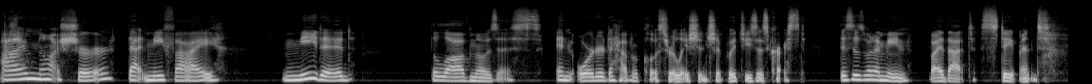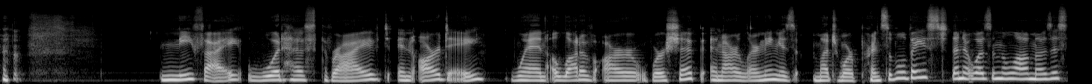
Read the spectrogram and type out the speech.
I'm not sure that Nephi needed the law of Moses in order to have a close relationship with Jesus Christ. This is what I mean by that statement. Nephi would have thrived in our day when a lot of our worship and our learning is much more principle based than it was in the law of Moses.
